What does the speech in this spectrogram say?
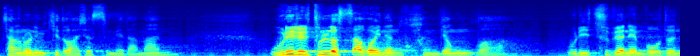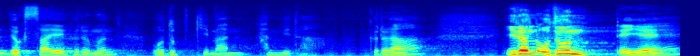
장로님 기도하셨습니다만 우리를 둘러싸고 있는 환경과 우리 주변의 모든 역사의 흐름은 어둡기만 합니다. 그러나 이런 어두운 때에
